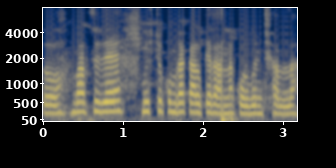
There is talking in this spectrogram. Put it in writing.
তো ভাবছি যে মিষ্টি কুমড়া কালকে রান্না করব ইনশাল্লাহ।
